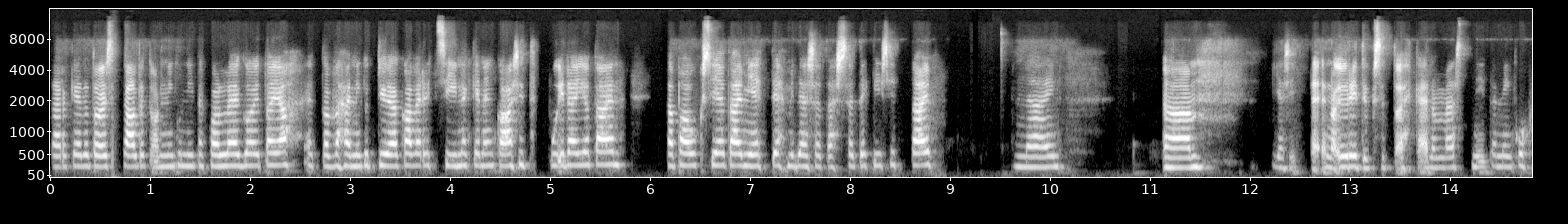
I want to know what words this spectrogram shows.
tärkeää toisaalta, että on niinku niitä kollegoita ja että on vähän niinku työkaverit siinä, kenen kanssa sit puida jotain tapauksia tai miettiä, miten sä tässä tekisit tai näin. Um, ja sitten no, yritykset on ehkä enemmän niitä niinku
